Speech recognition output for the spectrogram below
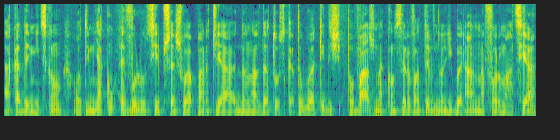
akademicką, o tym, jaką ewolucję przeszła partia Donalda Tuska. To była kiedyś poważna, konserwatywno-liberalna formacja,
